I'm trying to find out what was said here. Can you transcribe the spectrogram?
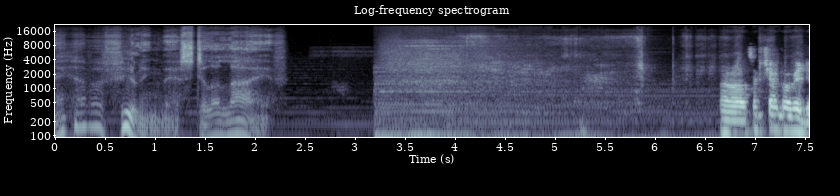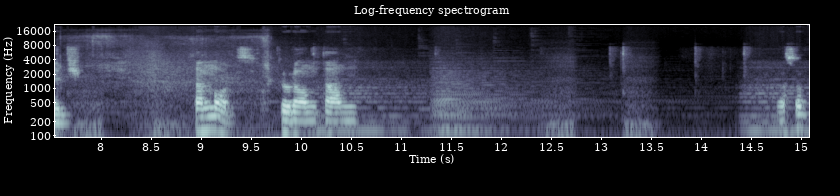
I have a feeling they're still alive. a, co chciałem powiedzieć. Ta moc, którą tam... Osób,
